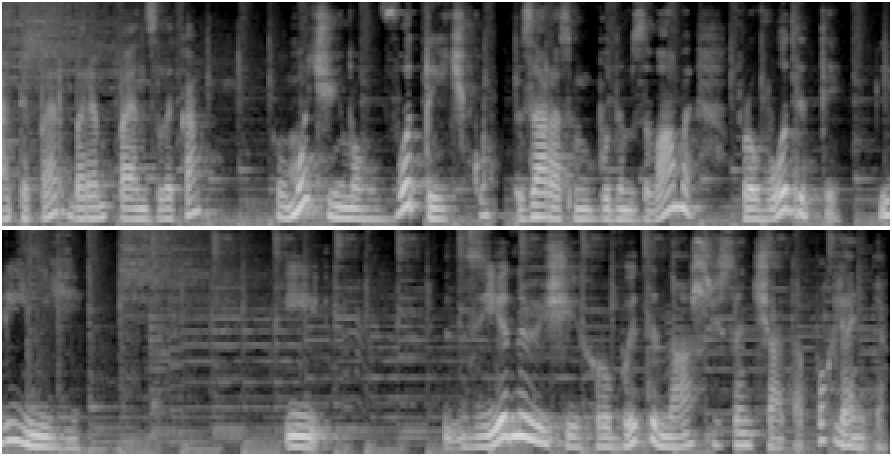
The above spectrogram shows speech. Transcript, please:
а тепер беремо пензлика, вмочуємо в водичку. Зараз ми будемо з вами проводити лінії і з'єднуючи їх робити наші санчата. Погляньте,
